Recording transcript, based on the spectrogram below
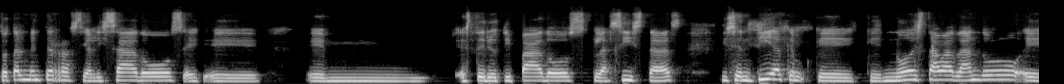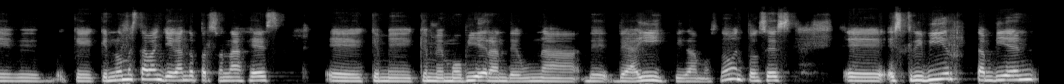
totalmente racializados. Em, estereotipados, clasistas, y sentía que, no estaba dando, eh, que, no me estaban llegando personajes eh, que, me, que me movieran de, una, de, ahí, digamos, ¿no? Entonces, eh, escribir también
